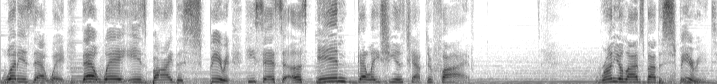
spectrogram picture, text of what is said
What is that way? That way is by the Spirit. He says to us in Galatians chapter 5 Run your lives by the Spirit,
